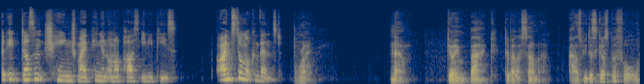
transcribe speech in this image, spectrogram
but it doesn't change my opinion on our past EVPs. I'm still not convinced. All right. Now, going back to Belisama, as we discussed before,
